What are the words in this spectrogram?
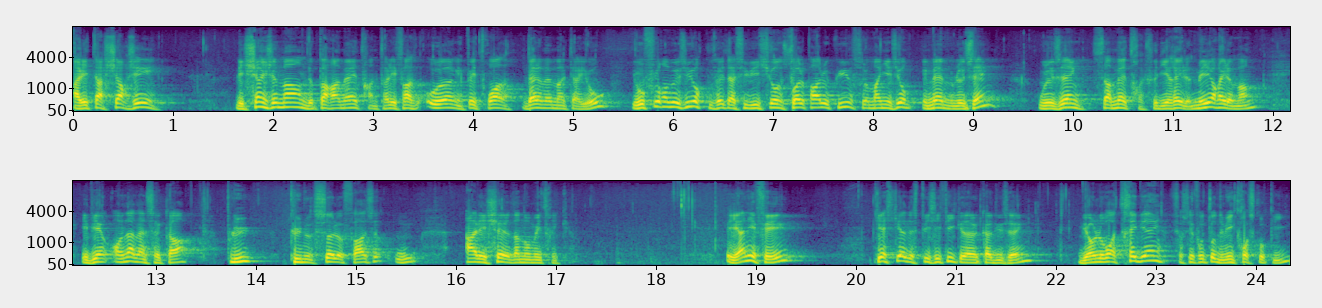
à l'état chargé les changements de paramètres entre les phases O1 et P3 dans le même matériau. Et au fur et à mesure que vous faites la substitution, soit par le cuivre, soit le magnésium et même le zinc, ou le zinc sans mettre, je dirais, le meilleur élément, eh bien, on a dans ce cas plus qu'une seule phase ou à l'échelle nanométrique. Et en effet, Qu'est-ce qu'il y a de spécifique dans le cas du zinc? Eh On le voit très bien sur ces photos de microscopie,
